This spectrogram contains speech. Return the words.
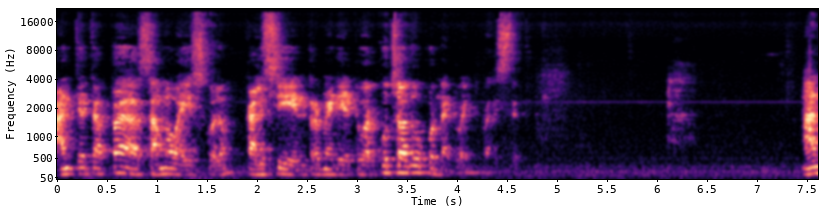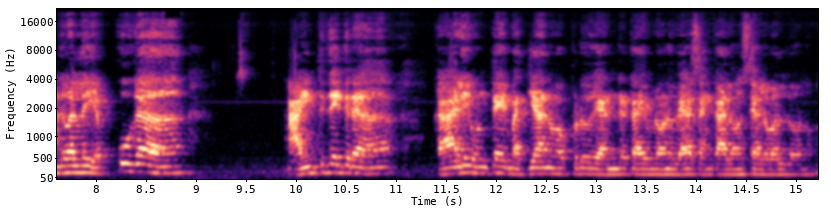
అంతే తప్ప సమ వయస్కులం కలిసి ఇంటర్మీడియట్ వరకు చదువుకున్నటువంటి పరిస్థితి. అందువల్ల ఎక్కువగా ఆ ఇంటి దగ్గర ఖాళీ ఉంటే మధ్యాహ్నం అప్పుడు ఎండ టైంలోను వేసంకాలం సెలవుల్లోను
